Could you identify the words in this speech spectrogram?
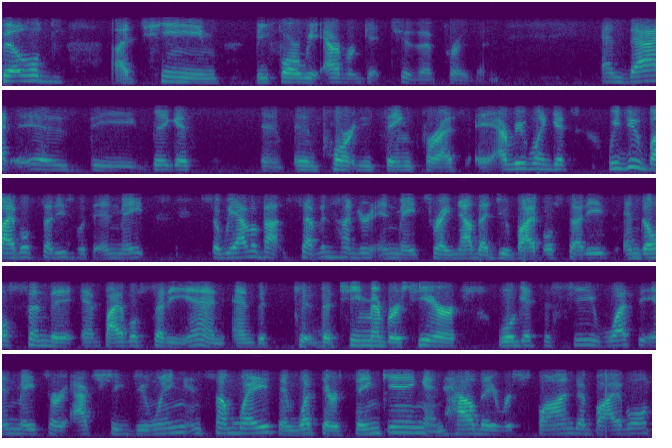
build a team before we ever get to the prison. And that is the biggest important thing for us. Everyone gets, we do Bible studies with inmates. So we have about 700 inmates right now that do Bible studies, and they'll send the uh, Bible study in, and the, the team members here will get to see what the inmates are actually doing in some ways, and what they're thinking, and how they respond to Bible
